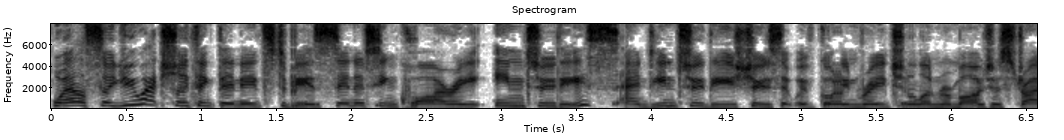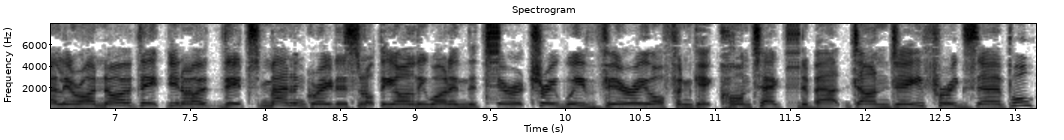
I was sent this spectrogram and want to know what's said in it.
Wow, so you actually think there needs to be a Senate inquiry into this and into the issues that we've got in regional and remote Australia. I know that, you know, that Maningrida is not the only one in the territory. We very often get contacted about Dundee, for example.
